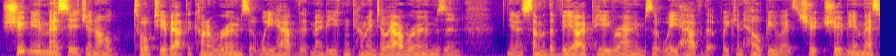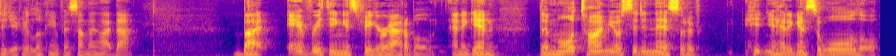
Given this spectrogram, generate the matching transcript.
shoot me a message and I'll talk to you about the kind of rooms that we have that maybe you can come into our rooms and you know some of the VIP rooms that we have that we can help you with. Shoot, shoot me a message if you're looking for something like that. But everything is figure outable. And again, the more time you're sitting there sort of hitting your head against the wall or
